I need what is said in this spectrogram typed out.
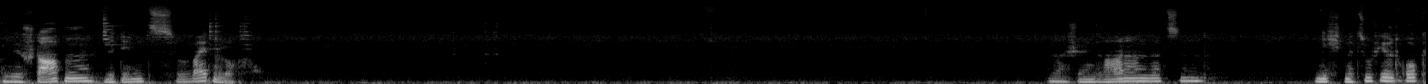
Wir starten mit dem zweiten Loch. Mal schön gerade ansetzen. Nicht mit zu viel Druck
